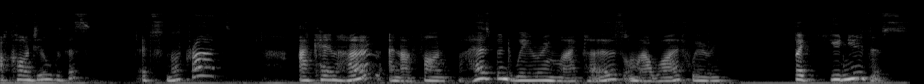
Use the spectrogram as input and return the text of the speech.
I can't deal with this. It's not right. I came home and I found my husband wearing my clothes or my wife wearing, but you knew this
